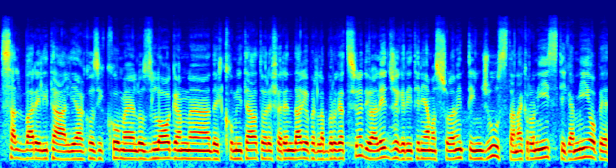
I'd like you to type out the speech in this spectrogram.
salvare l'Italia, così come lo slogan del comitato referendario per l'abrogazione di una legge che riteniamo assolutamente ingiusta, anacronistica, miope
